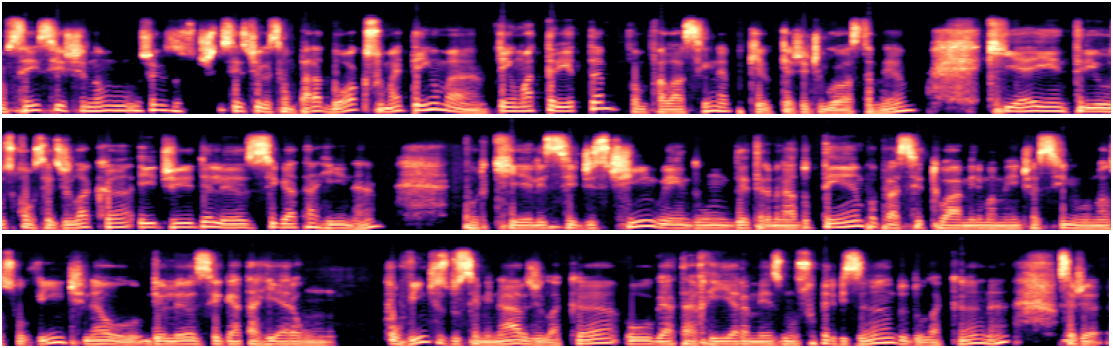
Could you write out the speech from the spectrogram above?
não sei se não, não chega, se chega a ser um paradoxo, mas tem uma, tem uma treta, vamos falar assim, né? Porque o que a gente gosta mesmo, que é entre os conceitos de Lacan e de Deleuze e Guattari, né? Porque eles se distinguem de um determinado tempo para situar minimamente assim o nosso ouvinte, né? O Deleuze e Guattari eram ouvintes dos seminários de Lacan, o Guattari era mesmo supervisando do Lacan, né? Ou seja,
